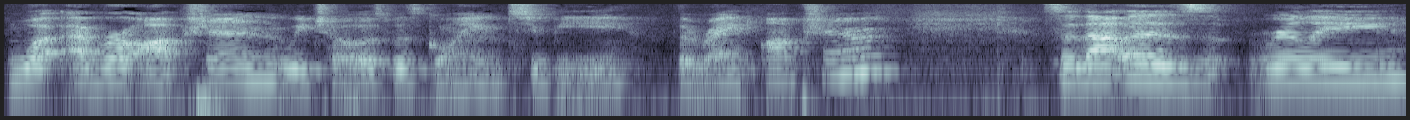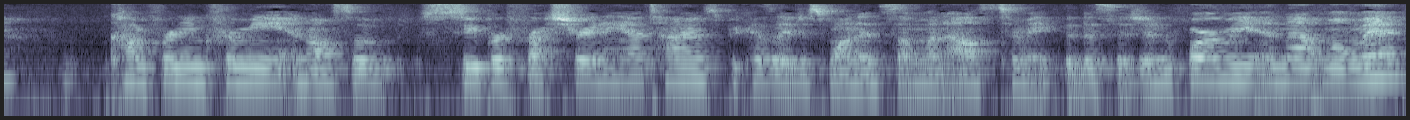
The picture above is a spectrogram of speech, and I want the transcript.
whatever option we chose was going to be the right option. So that was really comforting for me and also super frustrating at times because I just wanted someone else to make the decision for me in that moment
